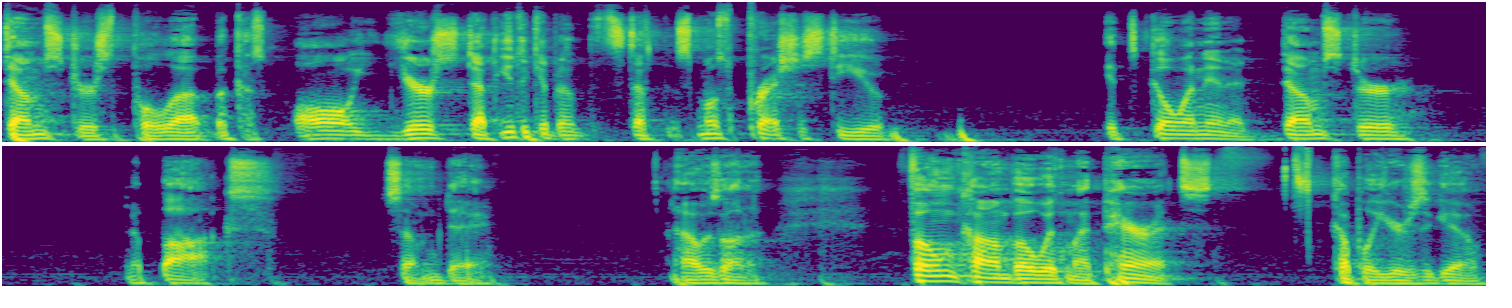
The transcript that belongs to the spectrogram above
dumpsters pull up because all your stuff, you think about the stuff that's most precious to you, it's going in a dumpster in a box someday. I was on a phone convo with my parents a couple of years ago.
